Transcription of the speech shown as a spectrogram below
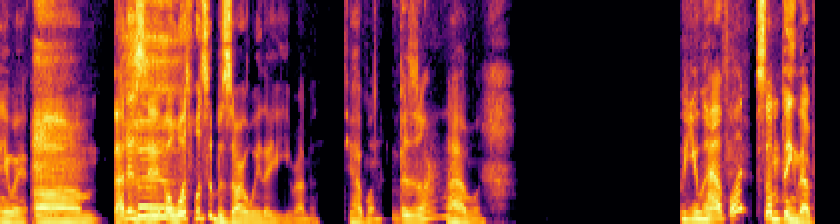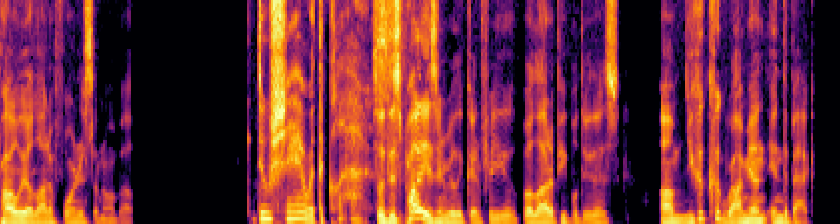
Anyway, um, that is it. Oh, what's what's a bizarre way that you eat ramen? Do you have one? Bizarre. I have one. You have one? Something that probably a lot of foreigners don't know about. Do share with the class. So this probably isn't really good for you, but a lot of people do this. Um, you could cook ramen in the bag.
